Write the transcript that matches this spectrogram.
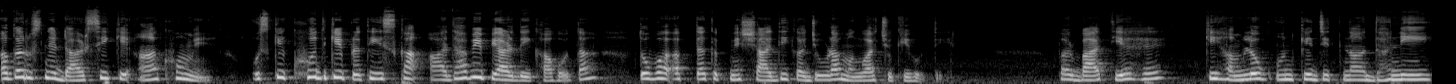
अगर उसने डार्सी के आँखों में उसके खुद के प्रति इसका आधा भी प्यार देखा होता तो वह अब तक अपने शादी का जोड़ा मंगवा चुकी होती। पर बात यह है कि हम लोग उनके जितना धनी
